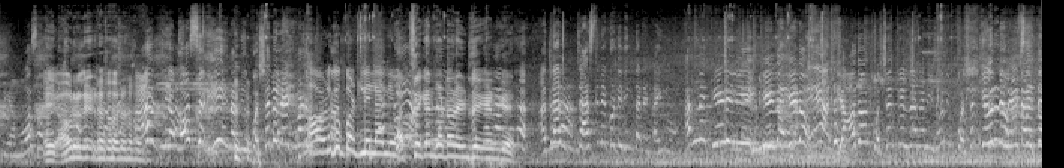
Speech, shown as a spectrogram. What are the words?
ಪ್ರಿಯ ಮೋಸ ಏ ಅವರು ಲೇಟ್ ಅವಳಿಗೂ ಕೊಡ್ಲಿಲ್ಲ ನೀವು. ಹತ್ತು ಸೆಕೆಂಡ್ ಕೊಟ್ಟವ್ರು ಎಂಟು ಸೆಕೆಂಡ್ಗೆ ಅದ್ರ ಜಾಸ್ತಿನೇ ಕೊಟ್ಟಿದ್ದೀನಿ ತಾನೆ ಟೈಮು ಅಲ್ಲ ಕೇಳಿಲಿ ಕೇಳು ಕೇಳು. ಯಾವ್ದೋ ಒಂದು ಕ್ವಶನ್ ಕೇಳಿದಾಗ ನೀನು ನೀವು ಕ್ವಶನ್ ಕೇಳಿದ್ರೆ ಲೇಟ್ ಆಯ್ತು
